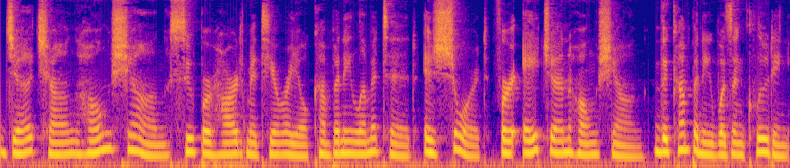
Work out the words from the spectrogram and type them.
Zhecheng Hongxiang Super Hard Material Company Limited is short for HN Hongxiang. The company was including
